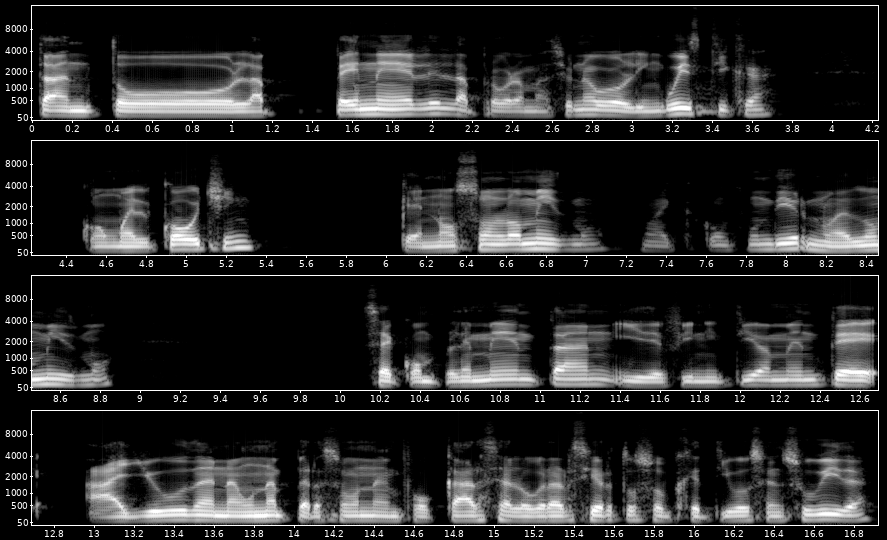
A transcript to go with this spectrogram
tanto la PNL, la programación neurolingüística, como el coaching, que no son lo mismo, no hay que confundir, no es lo mismo, se complementan y definitivamente ayudan a una persona a enfocarse a lograr ciertos objetivos en su vida,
